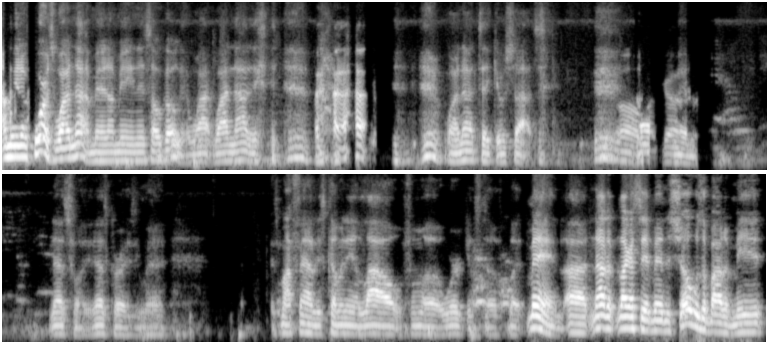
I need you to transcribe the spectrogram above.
I mean, of course, why not, man? I mean, it's Hulk Hogan. Why why not? why not take your shots? Oh my god. Man. That's funny. That's crazy, man. It's my family's coming in loud from uh, work and stuff. But man, uh, not a, like I said, man. The show was about a mid.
